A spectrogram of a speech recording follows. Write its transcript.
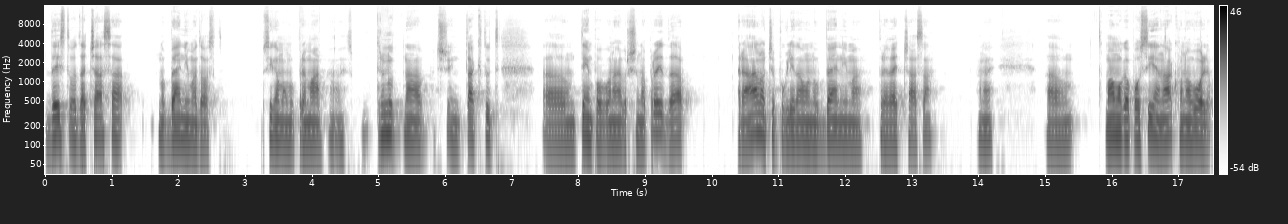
dejstvo, da časa noben ima dosti. Vsi ga imamo premalo. Trenutno pač in tako tudi um, tempo bo najbrž še naprej, da realno, če pogledamo, noben ima preveč časa. Um, imamo ga pa vsi enako na voljo.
